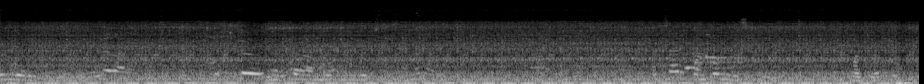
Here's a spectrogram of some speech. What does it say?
ఏం జరుగుతుంది? జస్ట్ మొత్తం అన్ని అన్ని చేసేసాను. ఒకసారి కంట్రోల్ చేసుకోండి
